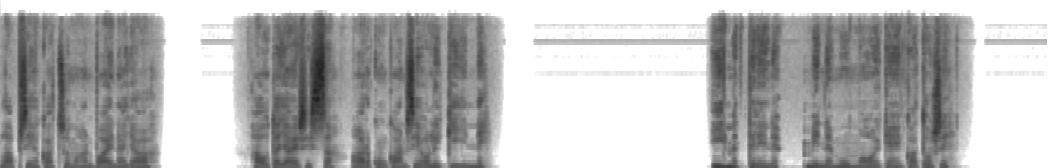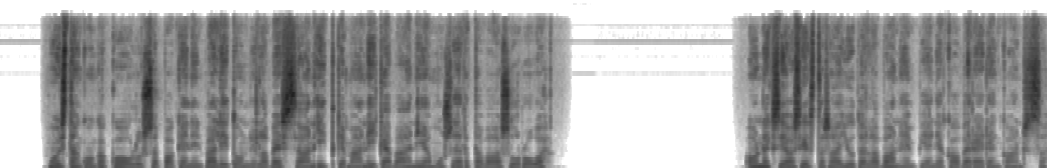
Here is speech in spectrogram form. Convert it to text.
lapsia katsomaan vainajaa. Hautajaisissa arkun kansi oli kiinni. Ihmettelin, minne mummo oikein katosi. Muistan, kuinka koulussa pakenin välitunnilla vessaan itkemään ikävääni ja musertavaa surua. Onneksi asiasta saa jutella vanhempien ja kavereiden kanssa.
